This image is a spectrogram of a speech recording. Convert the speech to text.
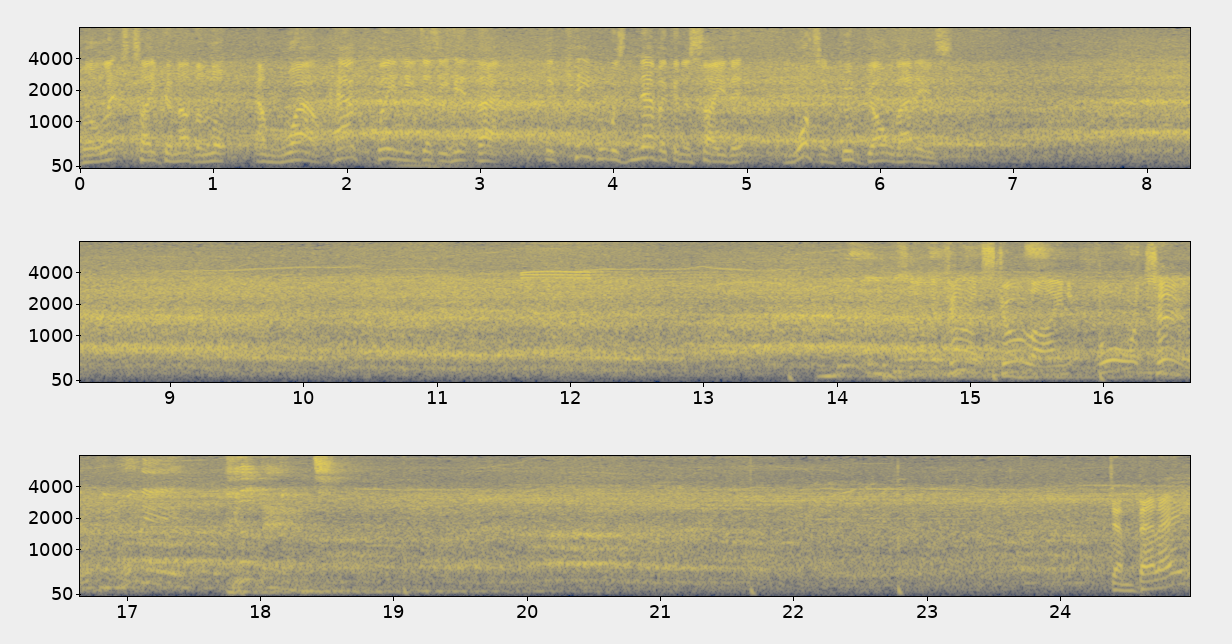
Well, let's take another look. And wow, how cleanly does he hit that? The keeper was never going to save it. What a good goal that is. Scoreline, 4-2. Dembele.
